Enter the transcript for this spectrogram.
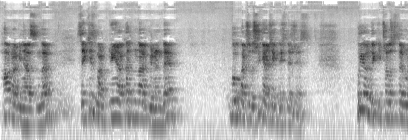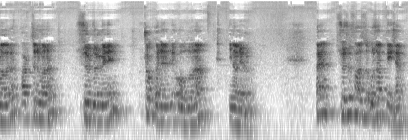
Havra binasında 8 Mart Dünya Kadınlar Günü'nde bu açılışı gerçekleştireceğiz. Bu yöndeki çalıştırmaları arttırmanın, sürdürmenin çok önemli olduğuna inanıyorum. Ben sözü fazla uzatmayacağım.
